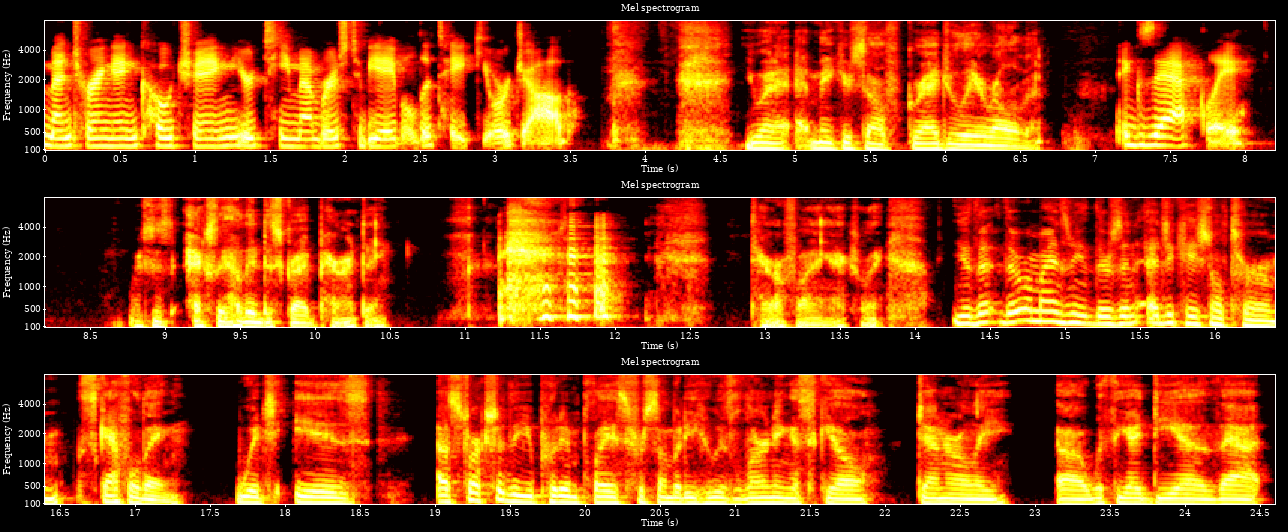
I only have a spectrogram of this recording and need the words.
mentoring and coaching your team members to be able to take your job. you want to make yourself gradually irrelevant. Exactly. Which is actually how they describe parenting. Terrifying, actually. Yeah, that, that reminds me. There's an educational term, scaffolding, which is a structure that you put in place for somebody who is learning a skill generally uh, with the idea that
